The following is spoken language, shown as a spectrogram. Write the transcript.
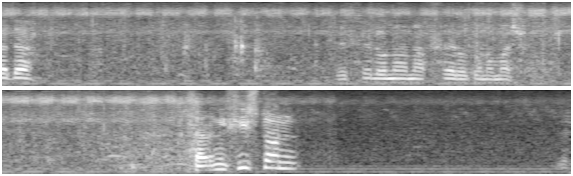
Γίγαντα, δεν θέλω να αναφέρω το όνομά σου. Θα αρνηθείς τον... Δεν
